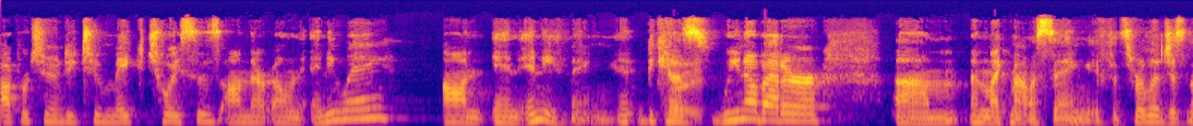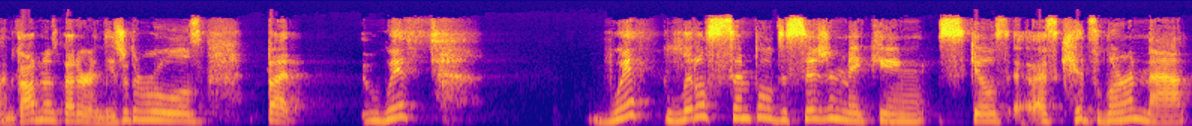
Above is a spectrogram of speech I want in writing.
opportunity to make choices on their own anyway on in anything because we know better um, and like matt was saying if it's religious then god knows better and these are the rules but with with little simple decision making skills as kids learn that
